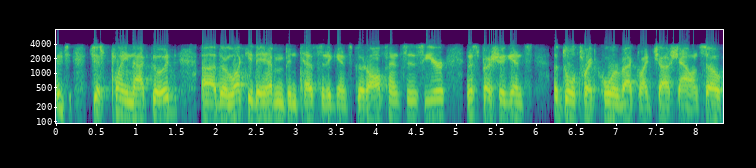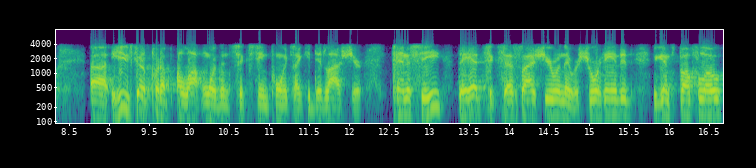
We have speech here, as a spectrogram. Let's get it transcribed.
just plain not good. Uh, they're lucky they haven't been tested against good offenses here, and especially against a dual threat quarterback like Josh Allen. So uh, he's going to put up a lot more than 16 points like he did last year. Tennessee, they had success last year when they were shorthanded against Buffalo.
